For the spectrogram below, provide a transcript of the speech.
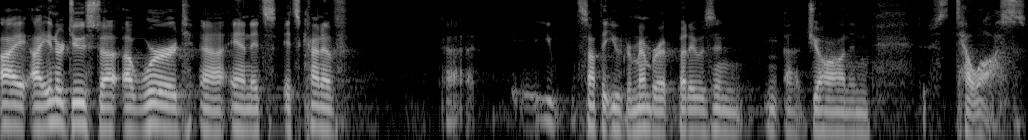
I, I, introduced a, a word, uh, and it's, it's kind of, uh, you, it's not that you would remember it, but it was in uh, John and telos.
